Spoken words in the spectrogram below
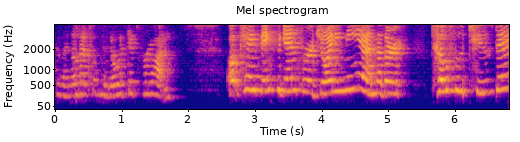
because I know that's something that always gets forgotten. Okay, thanks again for joining me. Another Toe Food Tuesday.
